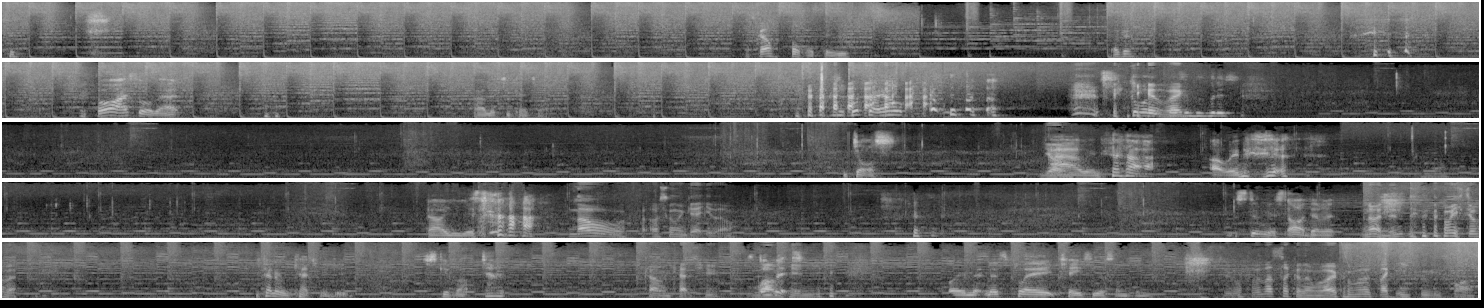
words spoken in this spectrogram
go. oh, baby. Okay. oh, I saw that. I'll let you catch up. What the hell? Come on, let's to this. Josh. Yo. I win. I win. oh, you missed. No, I was gonna get you though. Still missed. Oh, damn it. No, I didn't. what are you? You can't even catch me, dude. Just give up. Damn it. Can't even catch you. Stop it. you. Wait, let, let's play Chasey or something. Dude, that's not gonna work. It's like equally smart.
